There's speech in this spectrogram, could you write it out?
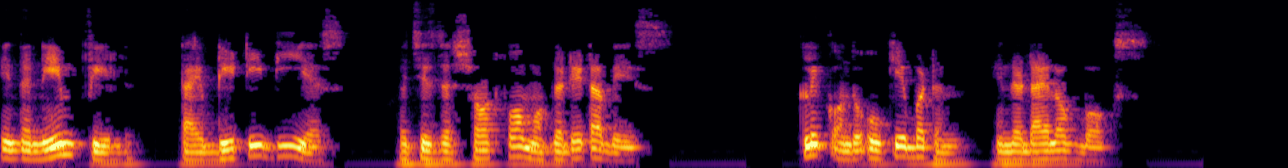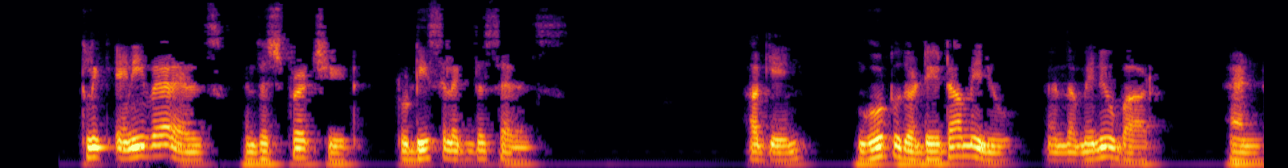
In the name field, type DTBS, which is the short form of the database. Click on the OK button in the dialog box. Click anywhere else in the spreadsheet to deselect the cells. Again, go to the data menu in the menu bar and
